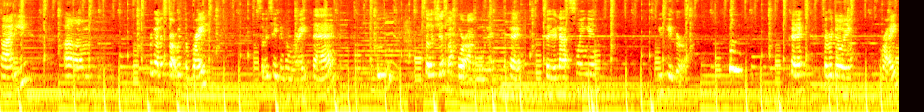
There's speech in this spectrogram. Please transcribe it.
body. Um, we're gonna start with the right. So we're taking the right back, Ooh. So it's just my forearm moving, okay? So you're not swinging, you hit girl. Okay, so we're doing right,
